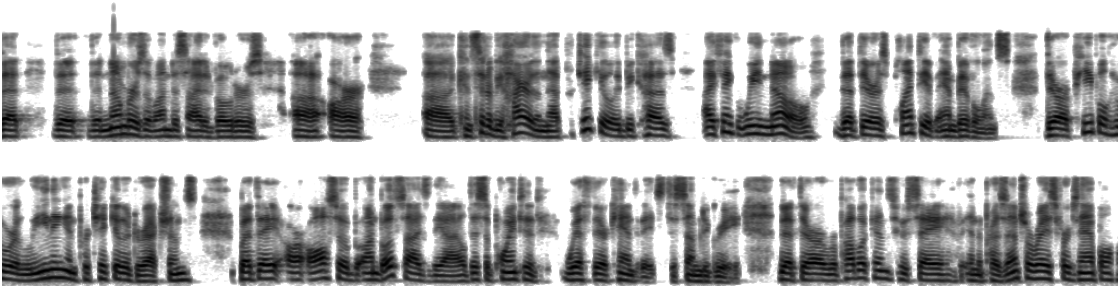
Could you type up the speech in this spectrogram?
that the the numbers of undecided voters uh, are uh, considerably higher than that, particularly because I think we know that there is plenty of ambivalence. There are people who are leaning in particular directions, but they are also on both sides of the aisle disappointed with their candidates to some degree. That there are Republicans who say, in the presidential race, for example,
